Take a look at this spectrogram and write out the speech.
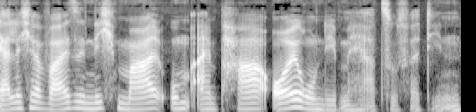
ehrlicherweise nicht mal, um ein paar Euro nebenher zu verdienen.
